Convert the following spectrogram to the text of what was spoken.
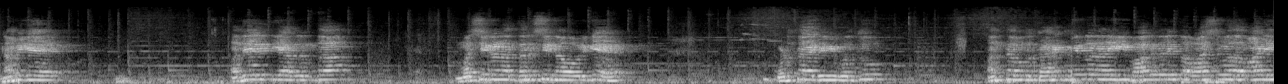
ನಮಗೆ ಅದೇ ರೀತಿಯಾದಂತ ಮಷಿನ್ ತರಿಸಿ ನಾವು ಅವರಿಗೆ ಕೊಡ್ತಾ ಇದ್ದೀವಿ ಇವತ್ತು ಅಂತ ಒಂದು ಕಾರ್ಯಕ್ರಮ ನನಗೆ ಈ ಭಾಗದಲ್ಲಿ ತಾವು ಆಶೀರ್ವಾದ ಮಾಡಿ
